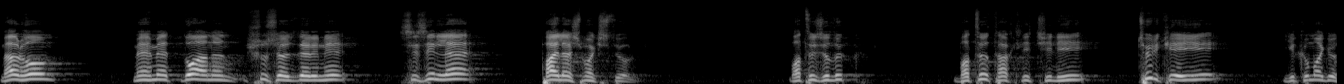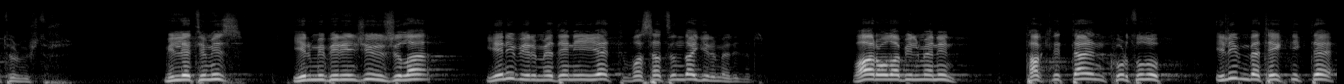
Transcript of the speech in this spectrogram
merhum Mehmet Doğan'ın şu sözlerini sizinle paylaşmak istiyorum. Batıcılık, batı taklitçiliği Türkiye'yi yıkıma götürmüştür. Milletimiz 21. yüzyıla yeni bir medeniyet vasatında girmelidir. Var olabilmenin, taklitten kurtulup ilim ve teknikte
